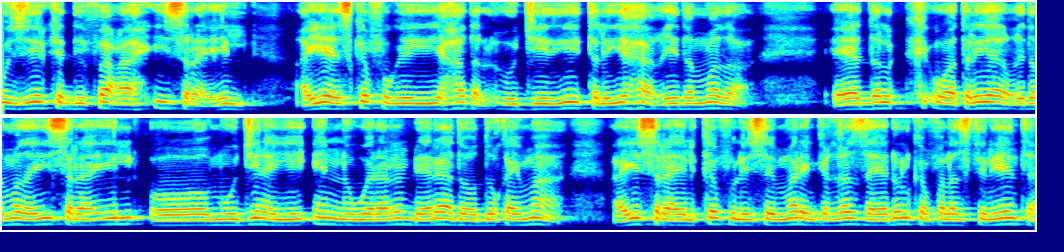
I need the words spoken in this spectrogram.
wasiirka difaaca israel ayaa iska fogeeyey hadal uu jeediyey taliyaha ciidamada ee waa taliyaha ciidamada israel oo muujinayay in weeraro dheeraad oo duqeymo ah ay israel ka fulisay marinka khaza ee dhulka falastiiniyiinta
